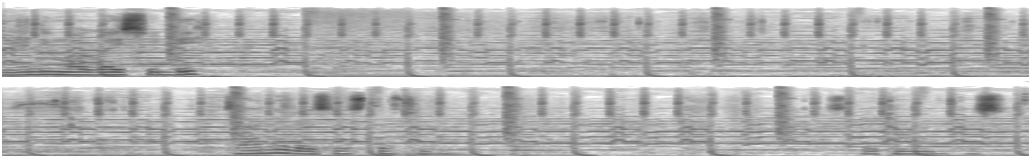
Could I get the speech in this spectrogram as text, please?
यहाँ नि मकै सुड्डी जाने रहेछ यस्तो ठाउँमा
